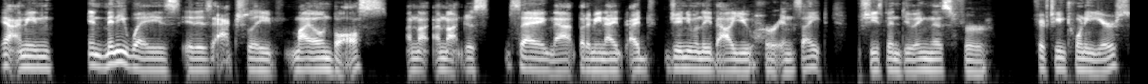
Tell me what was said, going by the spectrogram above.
Yeah, I mean, in many ways, it is actually my own boss. I'm not I'm not just saying that, but I mean I, I genuinely value her insight. She's been doing this for 15, 20 years.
